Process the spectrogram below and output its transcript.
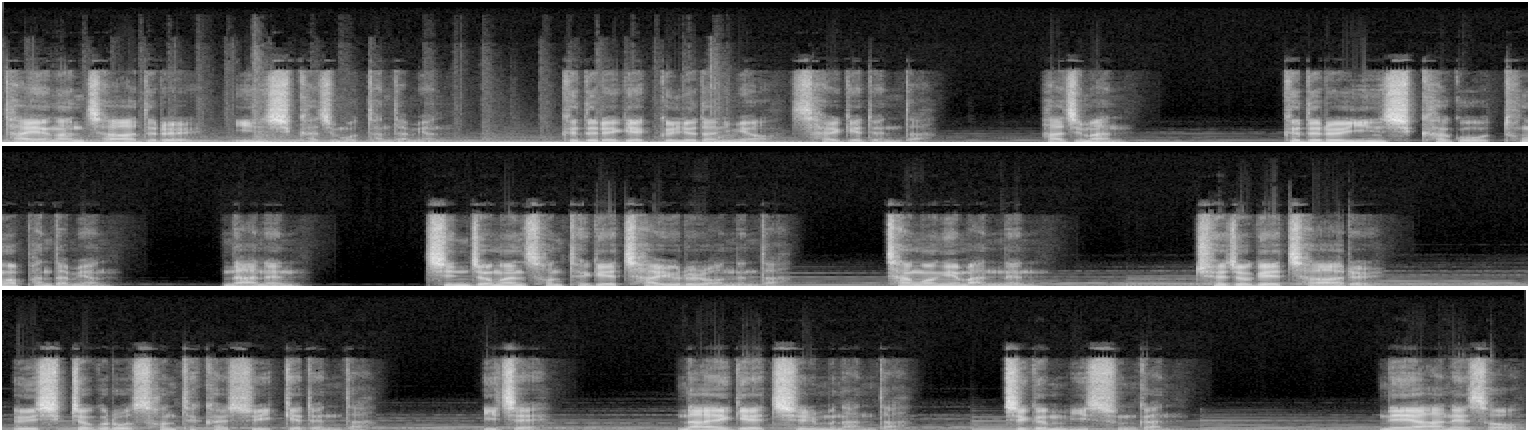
다양한 자아들을 인식하지 못한다면 그들에게 끌려다니며 살게 된다. 하지만 그들을 인식하고 통합한다면 나는 진정한 선택의 자유를 얻는다. 상황에 맞는 최적의 자아를 의식적으로 선택할 수 있게 된다. 이제 나에게 질문한다. 지금 이 순간 내 안에서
